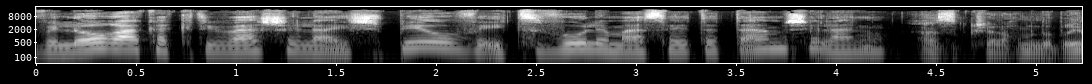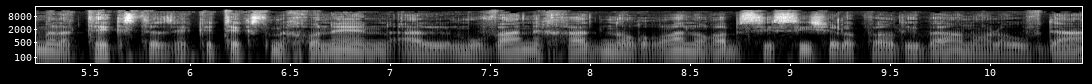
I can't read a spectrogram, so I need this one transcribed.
ולא רק הכתיבה שלה, השפיעו ועיצבו למעשה את הטעם שלנו. אז כשאנחנו מדברים על הטקסט הזה כטקסט מכונן, על מובן אחד נורא נורא בסיסי שלו כבר דיברנו, על העובדה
